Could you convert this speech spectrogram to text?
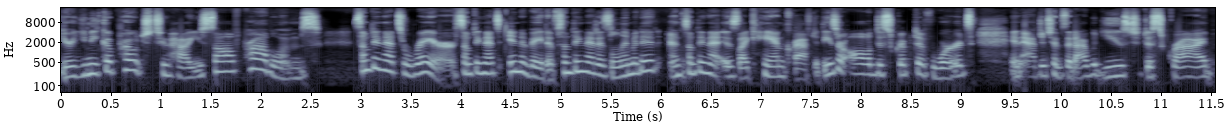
your unique approach to how you solve problems, something that's rare, something that's innovative, something that is limited, and something that is like handcrafted. These are all descriptive words and adjectives that I would use to describe,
